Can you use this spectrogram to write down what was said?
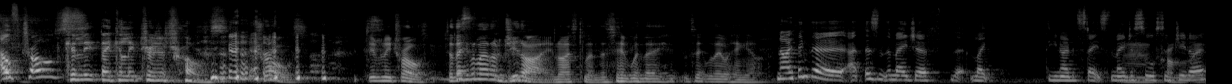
Elf trolls? Collect, they collect treasure trolls. trolls. Definitely trolls. Do they have a lot of Jedi in Iceland? Is that where they? Is that where they will hang out? No, I think the uh, isn't the major, the, like, the United States the major source Probably. of Jedi?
